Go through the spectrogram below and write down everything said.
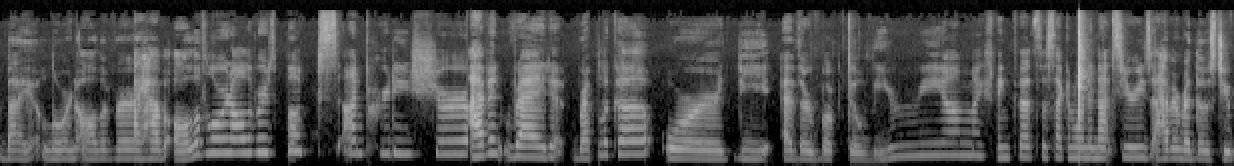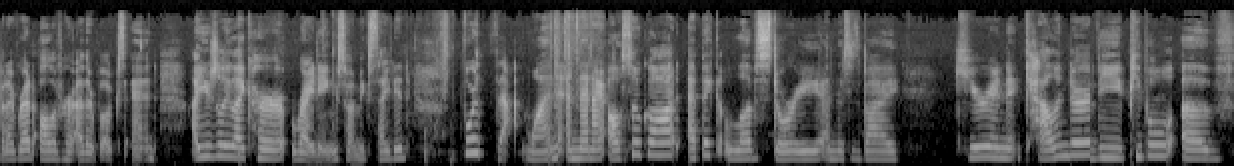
by Lauren Oliver. I have all of Lauren Oliver's books I'm pretty sure. I haven't read Replica or the other book Delirium. I think that's the second one in that series. I haven't read those two, but I've read all of her other books and I usually like her writing, so I'm excited for that one. And then I also got Epic Love Story, and this is by Kieran Callender. The people of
